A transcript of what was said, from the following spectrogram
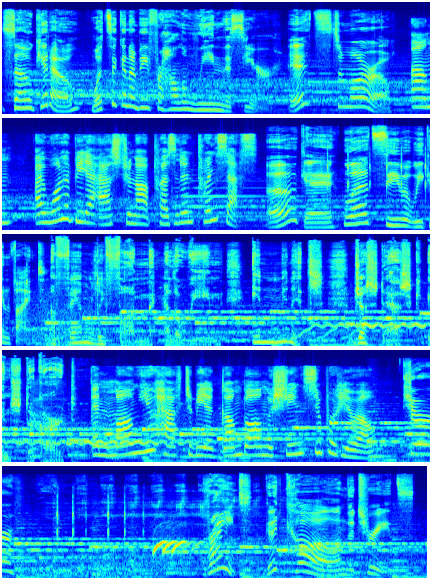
So, kiddo, what's it gonna be for Halloween this year? It's tomorrow. Um, I want to be an astronaut president princess. Okay, let's see what we can find. A family fun Halloween in minutes. Just ask Instacart. And mom, you have to be a gumball machine superhero. Sure. Right, good call on the treats.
